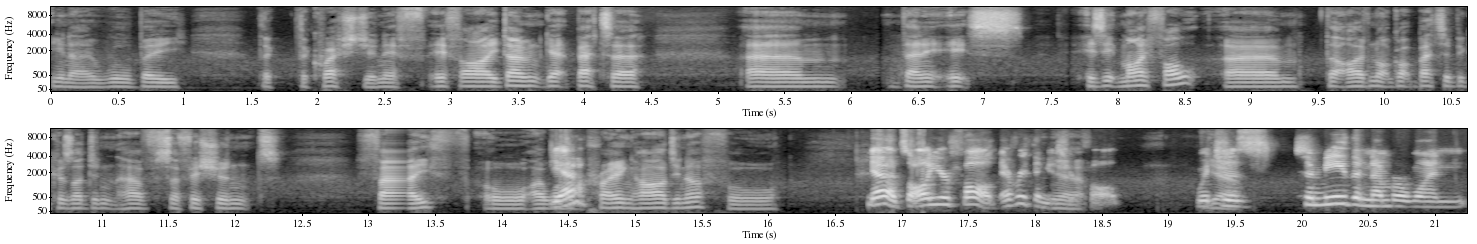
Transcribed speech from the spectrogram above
you know, will be the the question. If if I don't get better, um, then it's is it my fault um, that I've not got better because I didn't have sufficient faith, or I wasn't yeah. praying hard enough, or yeah, it's all your fault. Everything is yeah. your fault, which yeah. is to me the number one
